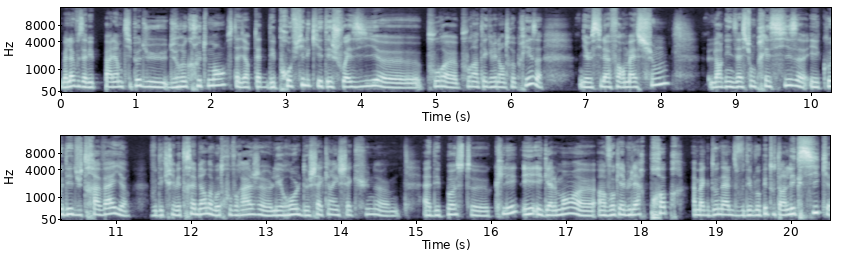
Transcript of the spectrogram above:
ben là, vous avez parlé un petit peu du, recrutement, c'est-à-dire peut-être des profils qui étaient choisis euh, pour, pour intégrer l'entreprise. Il y a aussi la formation, l'organisation précise et codée du travail. Vous décrivez très bien dans votre ouvrage les rôles de chacun et chacune à des postes clés et également un vocabulaire propre à McDonald's. Vous développez tout un lexique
